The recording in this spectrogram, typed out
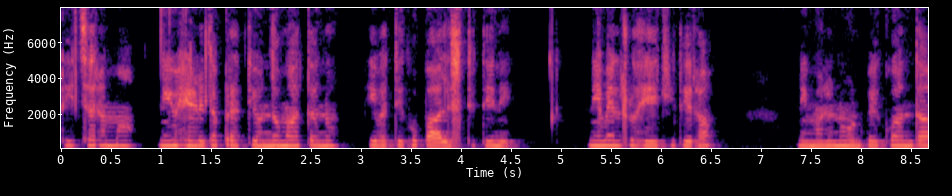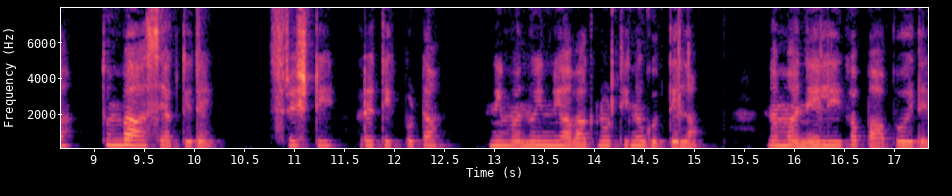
ಟೀಚರಮ್ಮ, ನೀವು ಹೇಳಿದ ಪ್ರತಿಯೊಂದು ಮಾತನ್ನು ಇವತ್ತಿಗೂ ಪಾಲಿಸ್ತಿದ್ದೀನಿ. ನೀವೆಲ್ಲರೂ ಹೇಗಿದ್ದೀರಾ? ನಿಮ್ಮನ್ನು ನೋಡಬೇಕು ಅಂತ ತುಂಬ ಆಸೆ ಆಗ್ತಿದೆ. ಸೃಷ್ಟಿ ರತಿಕ್ ಪುಟ್ಟ ನಿಮ್ಮನ್ನು ಇನ್ನು ಯಾವಾಗ ನೋಡ್ತೀನೋ ಗೊತ್ತಿಲ್ಲ. ನಮ್ಮ ಮನೇಲಿ ಈಗ ಪಾಪು ಇದೆ.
